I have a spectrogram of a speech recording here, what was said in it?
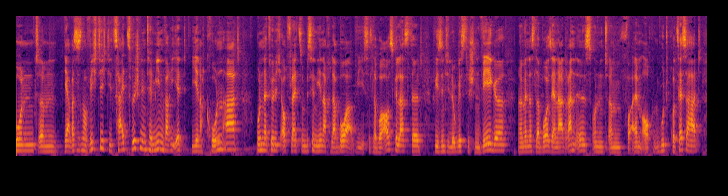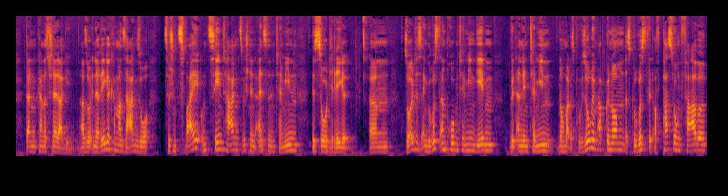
Und ähm, ja, was ist noch wichtig? Die Zeit zwischen den Terminen variiert je nach Kronenart und natürlich auch vielleicht so ein bisschen je nach Labor. Wie ist das Labor ausgelastet? Wie sind die logistischen Wege? Und wenn das Labor sehr nah dran ist und ähm, vor allem auch gute Prozesse hat, dann kann das schneller gehen. Also in der Regel kann man sagen, so zwischen zwei und zehn Tagen zwischen den einzelnen Terminen ist so die Regel. Ähm, sollte es einen Gerüstanprobentermin geben, wird an dem Termin nochmal das Provisorium abgenommen. Das Gerüst wird auf Passung, Farbe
